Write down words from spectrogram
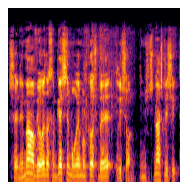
שנאמר ויורד לכם גשם ורואה מלקוש בראשון. משנה שלישית.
